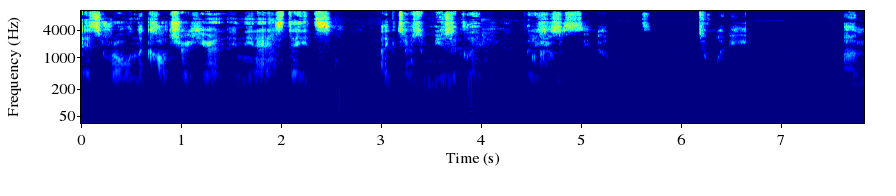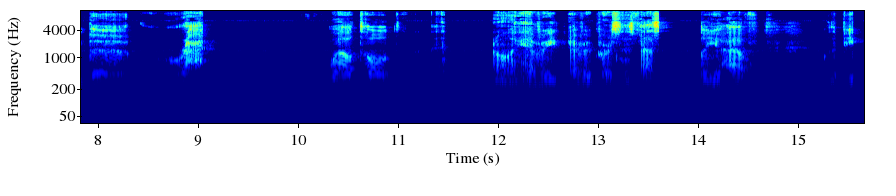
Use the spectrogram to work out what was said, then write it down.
its role in the culture here in the United States, like in terms of musically. But I it's just was, you know, 20 on the rap. well told. You know, like every every person is fast. So you have the people.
